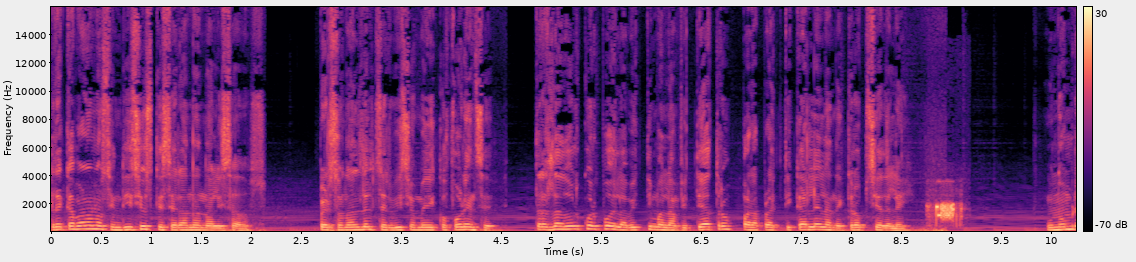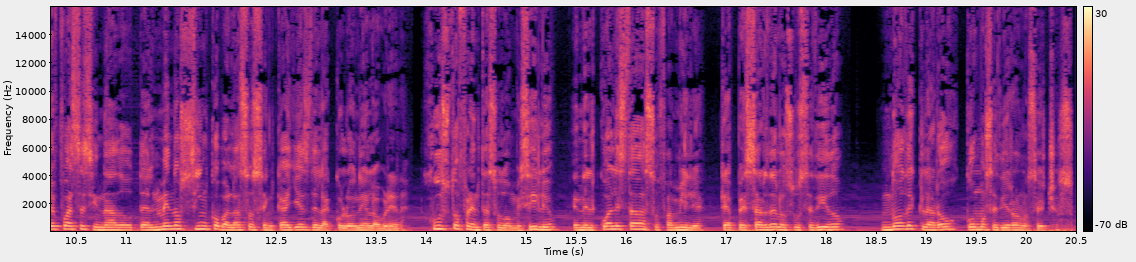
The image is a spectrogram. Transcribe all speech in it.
recabaron los indicios que serán analizados. Personal del Servicio Médico Forense trasladó el cuerpo de la víctima al anfiteatro para practicarle la necropsia de ley. Un hombre fue asesinado de al menos cinco balazos en calles de la colonia La Obrera, justo frente a su domicilio, en el cual estaba su familia, que a pesar de lo sucedido, no declaró cómo se dieron los hechos.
